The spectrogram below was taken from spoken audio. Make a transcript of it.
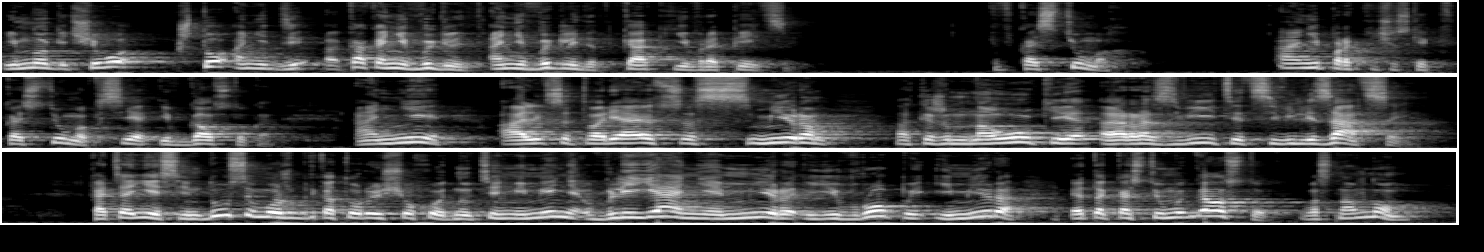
и многие чего, что они, как они выглядят? Они выглядят как европейцы. В костюмах. Они практически в костюмах все и в галстуках. Они олицетворяются с миром, скажем, науки, развития, цивилизации – Хотя есть индусы, может быть, которые еще ходят, но тем не менее влияние мира и Европы и мира – это костюм и галстук в основном.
